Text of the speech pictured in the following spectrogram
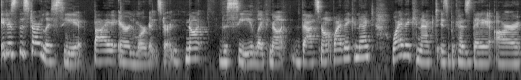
it is The Starless Sea by Erin Morgenstern. Not the sea, like not, that's not why they connect. Why they connect is because they are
